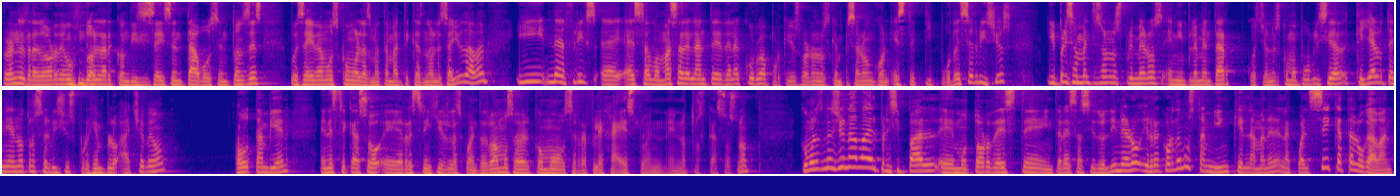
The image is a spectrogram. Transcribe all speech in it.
pero en alrededor de un dólar con 16 centavos. Entonces, pues ahí vemos cómo las matemáticas no les ayudaban. Y Netflix eh, ha estado más adelante de la curva porque ellos fueron los que empezaron con este tipo de servicios y precisamente son los primeros en implementar cuestiones como publicidad, que ya lo tenían otros servicios, por ejemplo HBO, o también, en este caso, restringir las cuentas. Vamos a ver cómo se refleja esto en, en otros casos, ¿no? Como les mencionaba, el principal eh, motor de este interés ha sido el dinero y recordemos también que la manera en la cual se catalogaban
